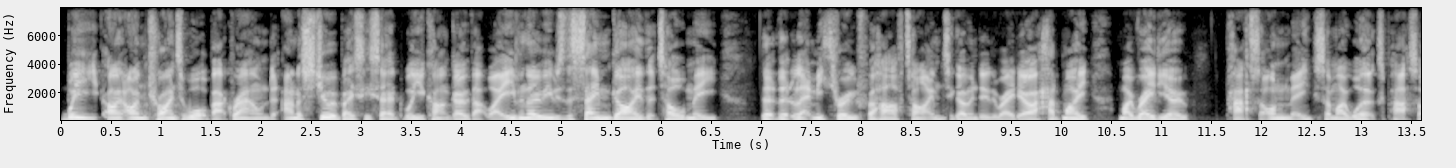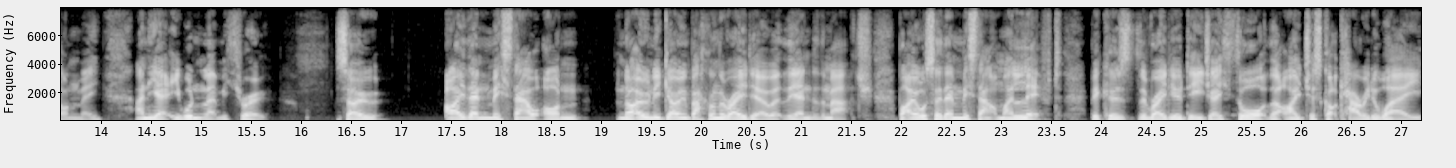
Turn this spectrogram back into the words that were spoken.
we I, I'm trying to walk back round, and a steward basically said, "Well, you can't go that way," even though he was the same guy that told me that that let me through for half time to go and do the radio. I had my my radio pass on me, so my works pass on me, and yet he wouldn't let me through. So I then missed out on not only going back on the radio at the end of the match, but I also then missed out on my lift because the radio DJ thought that I just got carried away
